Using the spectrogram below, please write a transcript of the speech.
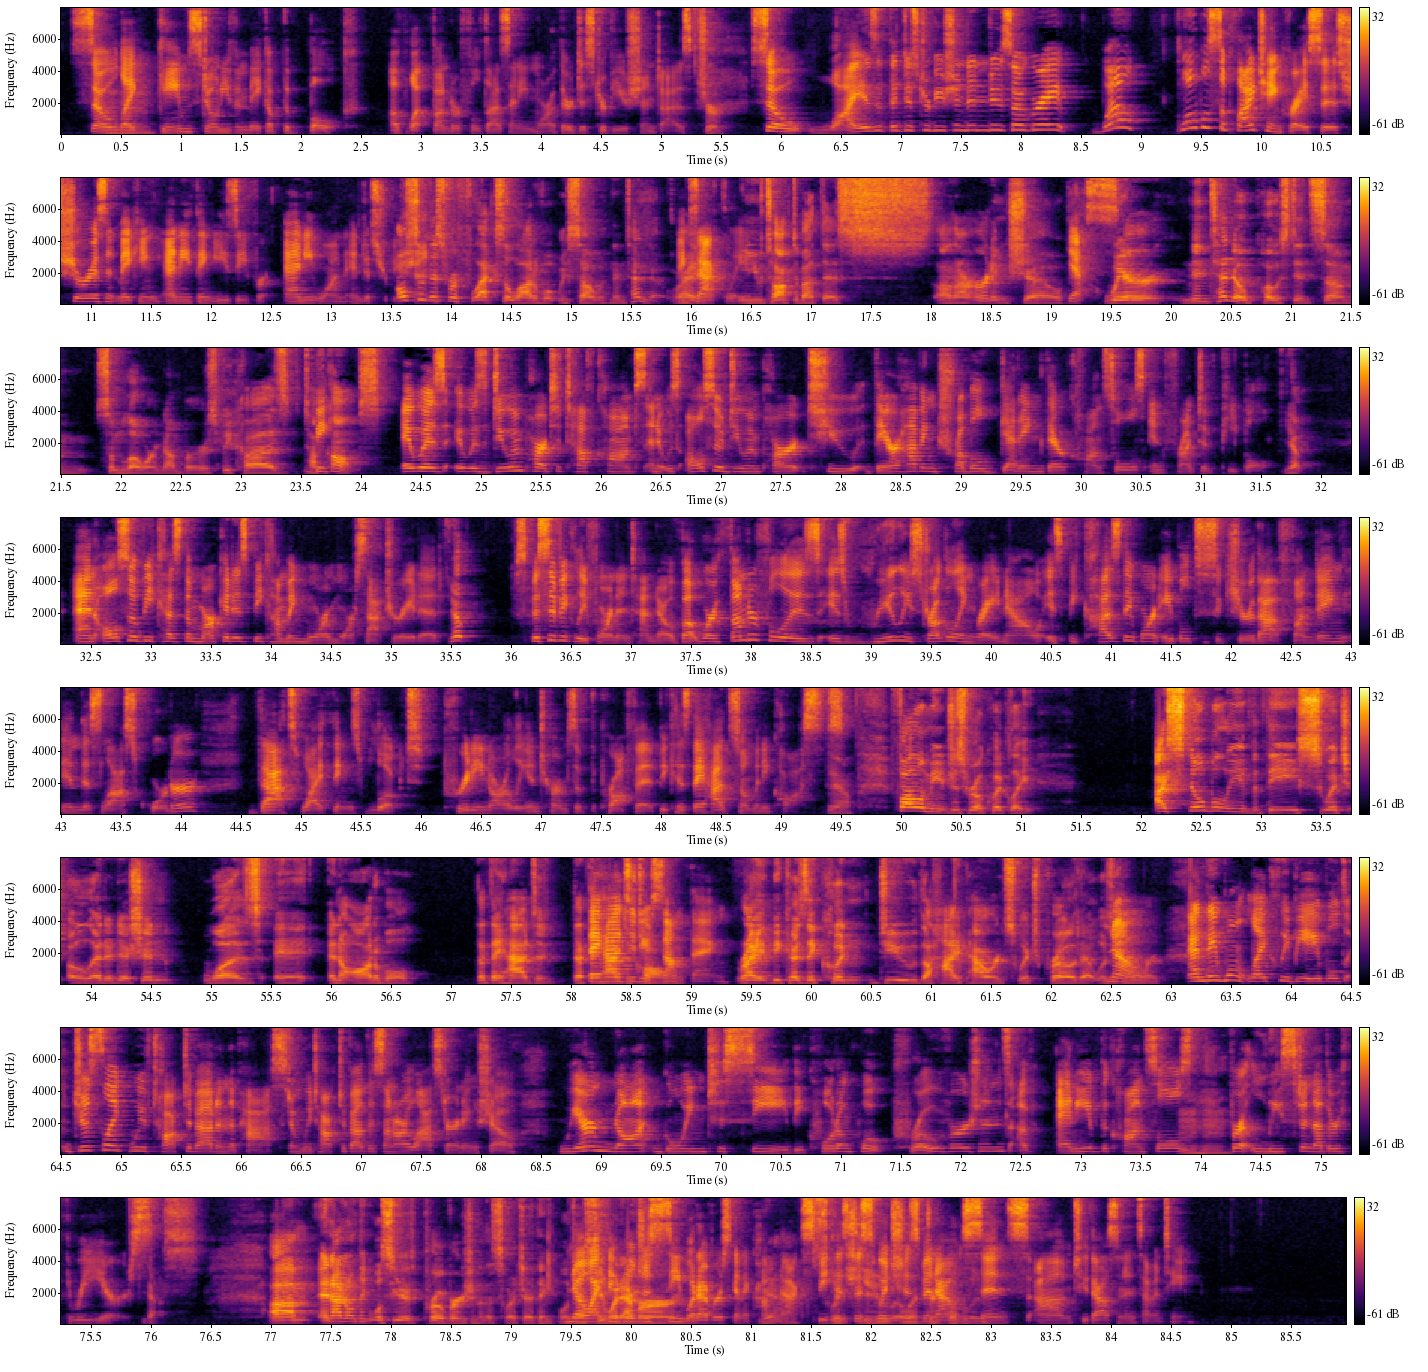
So Mhm. like games don't even make up the bulk of what Thunderful does anymore. Their distribution does. Sure. So why is it that distribution didn't do so great? Well, global supply chain crisis sure isn't making anything easy for anyone in distribution. Also, this reflects a lot of what we saw with Nintendo, right? Exactly. You talked about this on our earnings show, yes. where Nintendo posted some some lower numbers because tough Be- comps. It was it was due in part to tough comps and it was also due in part to they're having trouble getting their consoles in front of people. Yep. And also because the market is becoming more and more saturated, Yep. specifically for Nintendo. But where Thunderful is is really struggling right now is because they weren't able to secure that funding in this last quarter. That's why things looked pretty gnarly in terms of the profit because they had so many costs. Yeah. Follow me just real quickly. I still believe that the Switch OLED edition was a an audible that they had to that they, They had to do call, something. right because they couldn't do the high powered Switch Pro that was No. rumored. And they won't likely be able to, just like we've talked about in the past, and we talked about this on our last earnings show, we are not going to see the quote unquote pro versions of any of the consoles Mhm. for at least another three years. Yes. Um, and I don't think we'll see a pro version of the Switch. I think we'll no, just I see think whatever. we'll just see whatever's going to come Yeah, next because switch the Switch has been out since um, 2017.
